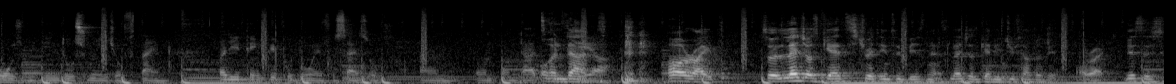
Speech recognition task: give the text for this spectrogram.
goals within those range of time. Why do you think people don't emphasize of um, on, on that? On that. All right. So let's just get straight into business. Let's just get the juice out of it. All right. This is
